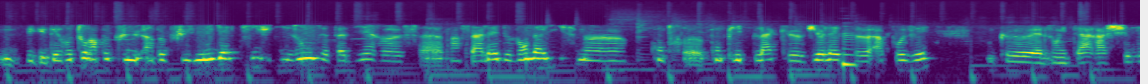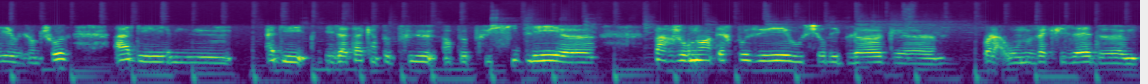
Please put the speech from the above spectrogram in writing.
des, retours un peu plus un peu plus négatifs, disons, c'est-à-dire euh, ça, ça allait de vandalisme euh, contre contre les plaques violettes mm. euh, apposées, donc elles ont été arrachées ou ce genre de choses, à des à des, des, attaques un peu plus un peu plus ciblées par journaux interposés ou sur des blogs, voilà, où on nous accusait de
